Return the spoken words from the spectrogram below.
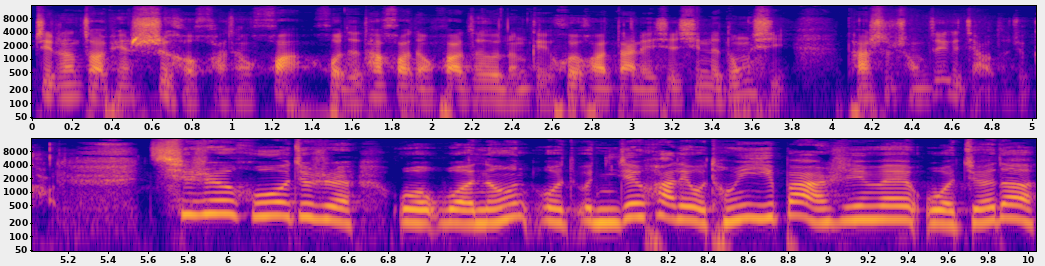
这张照片适合画成画，或者他画成画之后能给绘画带来一些新的东西，他是从这个角度去考虑。其实胡就是我我能我我你这个话题我同一半，是因为我觉得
